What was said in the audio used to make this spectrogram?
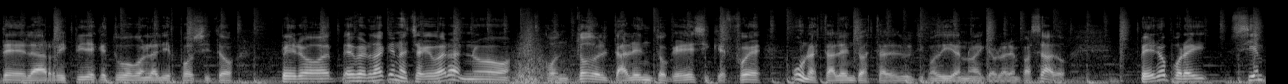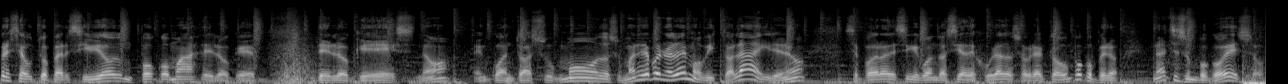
de la rispidez que tuvo con Lali Espósito. Pero es verdad que Nacha Guevara no, con todo el talento que es y que fue, uno es talento hasta el último día, no hay que hablar en pasado. Pero por ahí siempre se autopercibió un poco más de lo que, de lo que es, ¿no? En cuanto a sus modos, sus maneras. Bueno, la hemos visto al aire, ¿no? Se podrá decir que cuando hacía de jurado sobreactuaba un poco, pero Nacha es un poco eso.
